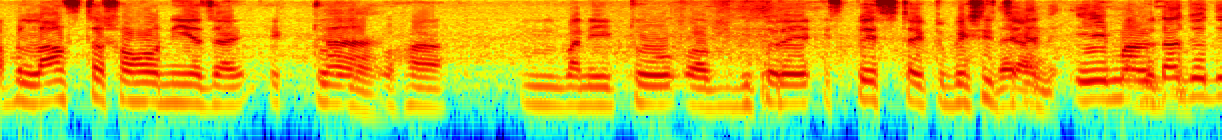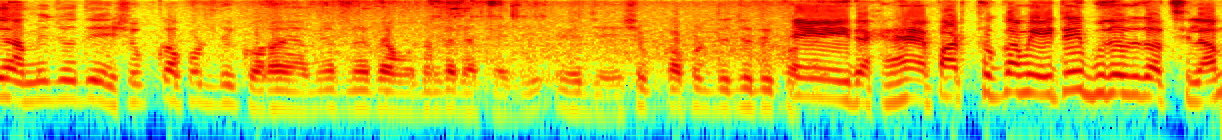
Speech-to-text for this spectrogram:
আপনার লাঞ্চটা সহ নিয়ে যায় একটু হ্যাঁ। হ্যাঁ মানে একটু ভিতরে স্পেসটা একটু বেশি চায়। এই মালটা যদি আমি যদি এইসব কাপড় দিয়ে করাই আমি আপনার ব্যবধানটা দেখাই দিই। এই যে এইসব কাপড় দিয়ে যদি এই দেখেন হ্যাঁ পার্থক্য আমি এটাই বুঝাতে যাচ্ছিলাম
